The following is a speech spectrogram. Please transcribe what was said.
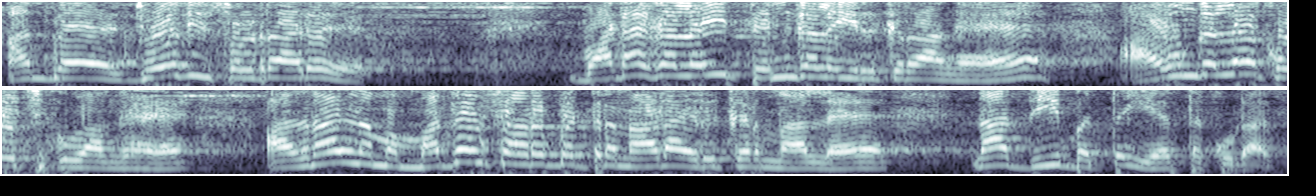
அந்த ஜோதி சொல்றாரு வடகலை தென்கலை இருக்கிறாங்க. அவங்கெல்லாம் கோச்சுக்குவாங்க. அதனால நம்ம மத சார்பற்ற நாடா இருக்கிறனால நான் தீபத்தை ஏத்தக்கூடாது.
